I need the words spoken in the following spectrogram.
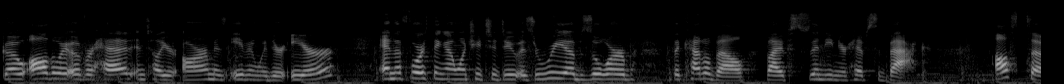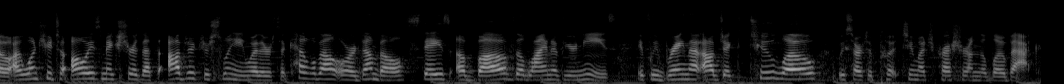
go all the way overhead until your arm is even with your ear. And the fourth thing I want you to do is reabsorb the kettlebell by sending your hips back. Also, I want you to always make sure that the object you're swinging, whether it's a kettlebell or a dumbbell, stays above the line of your knees. If we bring that object too low, we start to put too much pressure on the low back.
